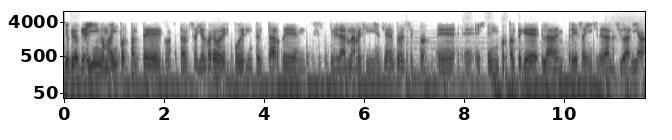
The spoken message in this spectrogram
yo creo que ahí lo más importante, Constanza y Álvaro, es poder intentar de mm, generar una resiliencia dentro del sector. Eh, eh, es, importante que la empresa y en general la ciudadanía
